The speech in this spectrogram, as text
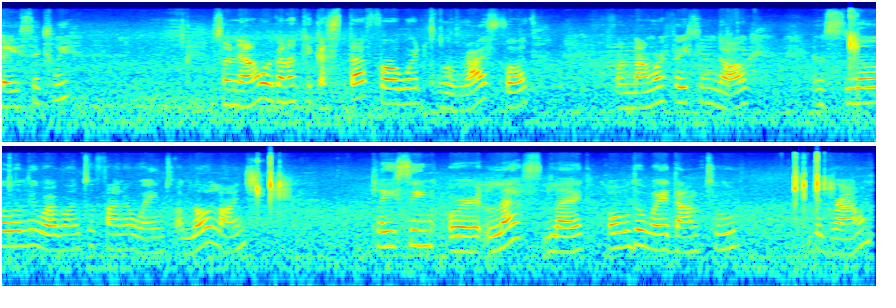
basically. So now we're gonna take a step forward with right foot from downward facing dog and slowly we're going to find our way into a low lunge placing our left leg all the way down to the ground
